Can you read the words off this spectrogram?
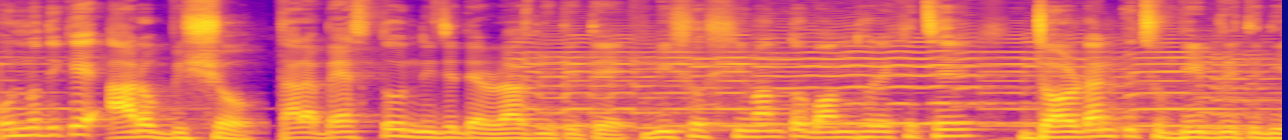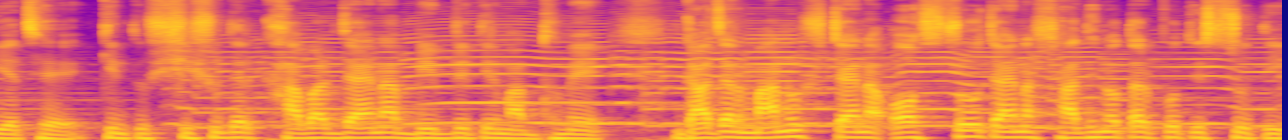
অন্যদিকে আরব বিশ্ব, তারা ব্যস্ত নিজেদের রাজনীতিতে। বিশ্ব সীমান্ত বন্ধ রেখেছে, জর্ডান কিছু বিবৃতি দিয়েছে, কিন্তু শিশুদের খাবার যায় না বিবৃতির মাধ্যমে। গাজার মানুষ চায় না অস্ত্র, চায় না স্বাধীনতার প্রতিশ্রুতি,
